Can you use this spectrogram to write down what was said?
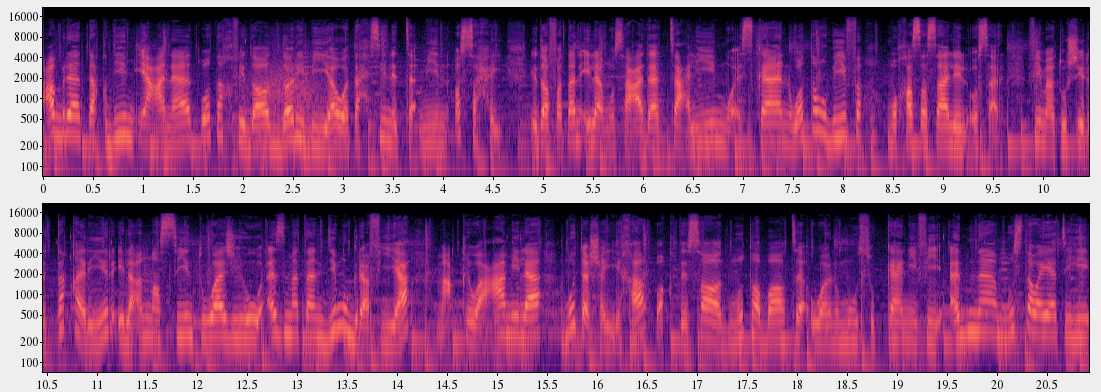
عبر تقديم إعانات وتخفيضات ضريبية وتحسين التأمين الصحي. إضافة إلى مساعدات تعليم تعليم وإسكان وتوظيف مخصصة للأسر فيما تشير التقارير إلى أن الصين تواجه أزمة ديموغرافية مع قوى عاملة متشيخة واقتصاد متباطئ ونمو سكاني في أدنى مستوياته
